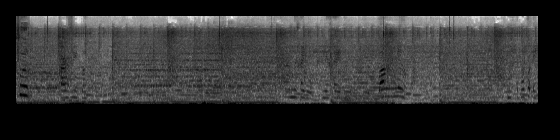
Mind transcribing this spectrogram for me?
กราฟิกกราฟิกก็มีใครดูมีใครดูอยู่บ้างเนี่ยมาพวกก็เอง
